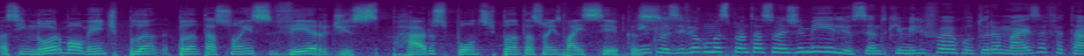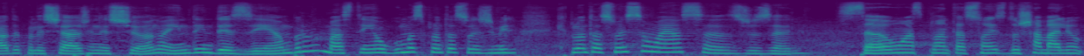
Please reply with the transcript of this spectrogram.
assim, normalmente plantações verdes, raros pontos de plantações mais secas. Inclusive algumas plantações de milho, sendo que milho foi a cultura mais afetada pela estiagem neste ano, ainda em dezembro, mas tem algumas plantações de milho. Que plantações são essas, Gisele? São as plantações do chamado,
